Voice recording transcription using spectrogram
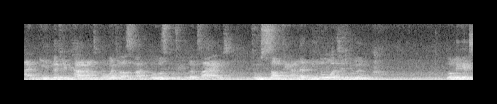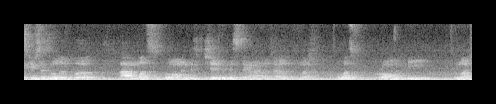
And even if you can't go with us at those particular times, do something and let me know what you're doing. Don't make excuses. Don't look for um, what's wrong in this church with this thing, and I don't try to look too much what's wrong with me too much.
